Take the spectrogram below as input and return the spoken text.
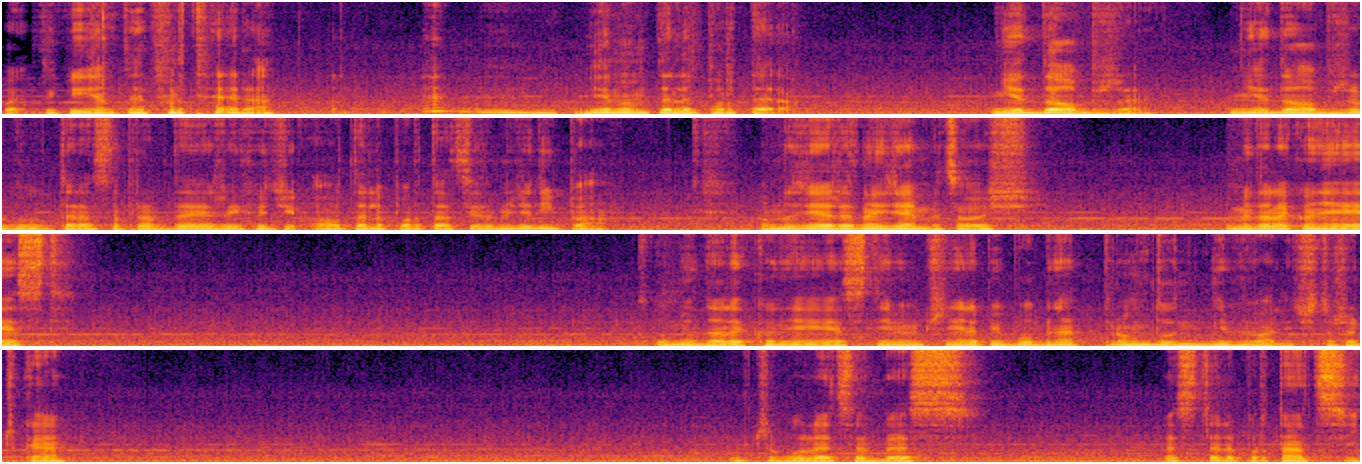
bo ja tylko nie mam teleportera. Nie mam teleportera. Niedobrze. Niedobrze, bo teraz naprawdę, jeżeli chodzi o teleportację, to będzie lipa. Mam nadzieję, że znajdziemy coś. W sumie daleko nie jest. W sumie daleko nie jest. Nie wiem, czy nie lepiej byłoby nawet prądu nie wywalić troszeczkę. Kurczę, bo lecę bez... bez teleportacji.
